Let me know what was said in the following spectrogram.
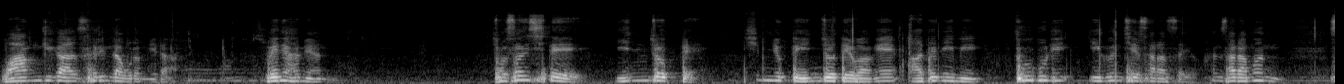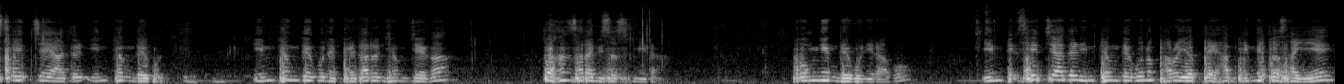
왕기가 서린다고 그럽니다. 왜냐하면 조선시대 인조 때 16대 인조 대왕의 아드님이 두 분이 이 근처에 살았어요. 한 사람은 셋째 아들 임평대군. 임평대군의 배다른 형제가 또 한 사람 있었습니다. 복림대군이라고. 임, 셋째 아들 임평대군은 바로 옆에 한 100m 사이에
